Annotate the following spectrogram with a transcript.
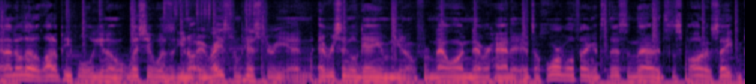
and I know that a lot of people, you know, wish it was, you know, erased from history and every single game, you know, from now on never had it. It's a horrible thing. It's this and that. It's the spawn of Satan.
